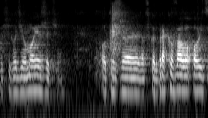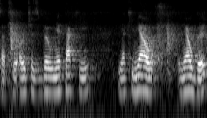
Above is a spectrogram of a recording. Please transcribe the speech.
jeśli chodzi o moje życie o to, że na przykład brakowało ojca, czy ojciec był nie taki, jaki miał, miał być,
